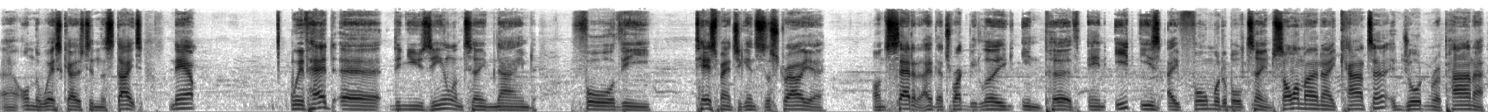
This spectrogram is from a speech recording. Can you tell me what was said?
uh, on the west coast in the states. Now, we've had uh, the New Zealand team named for the Test match against Australia on Saturday. That's rugby league in Perth, and it is a formidable team. Solomone Kata and Jordan Rapana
